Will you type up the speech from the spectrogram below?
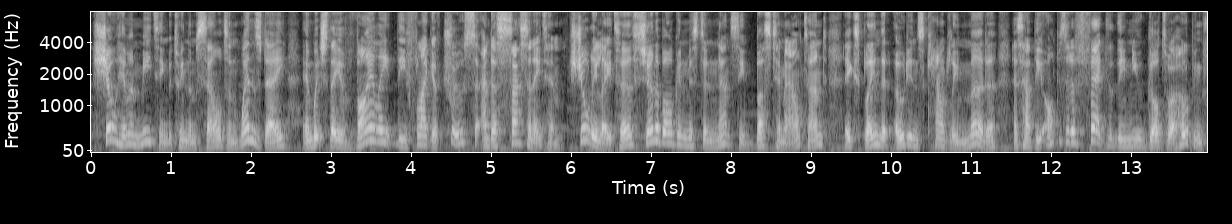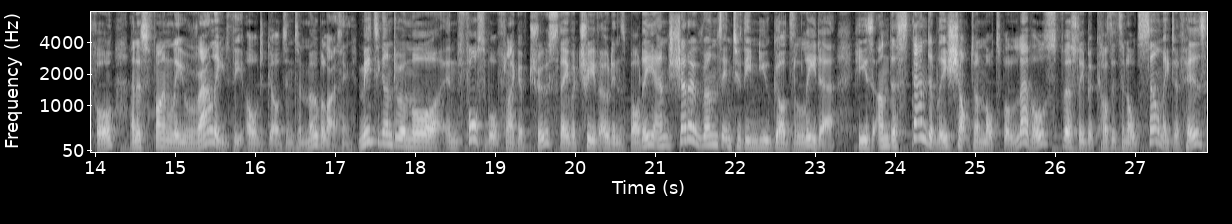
show him a meeting between themselves and Wednesday in which they violate the flag of truce and assassinate assassinate him. Shortly later, Chernobog and Mr. Nancy bust him out and explain that Odin's cowardly murder has had the opposite effect that the new gods were hoping for and has finally rallied the old gods into mobilizing. Meeting under a more enforceable flag of truce, they retrieve Odin's body and Shadow runs into the new god's leader. He's understandably shocked on multiple levels, firstly because it's an old cellmate of his,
